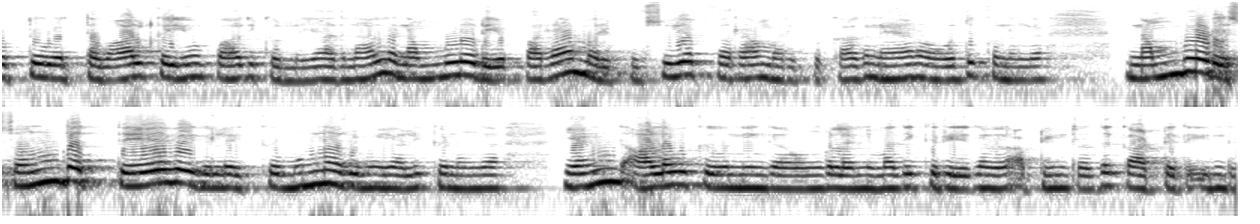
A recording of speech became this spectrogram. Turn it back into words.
ஒத்து ஒத்த வாழ்க்கையும் பாதிக்கும் இல்லையா? அதனால் நம்மளுடைய பராமரிப்பு சுய பராமரிப்புக்காக நேரம் ஒதுக்கணுங்க. நம்மளுடைய சொந்த தேவைகளுக்கு முன்னுரிமை அளிக்கணுங்க. எந்த அளவுக்கு நீங்கள் உங்களை மதிக்கிறீர்கள் அப்படின்றது காட்டுது. இது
